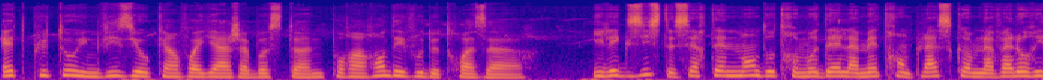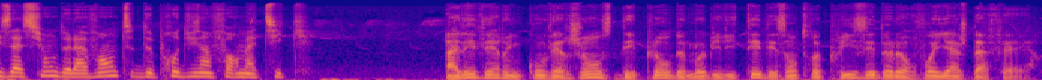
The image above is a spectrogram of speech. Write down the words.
Aide plutôt une visio qu'un voyage à Boston pour un rendez-vous de 3 heures. Il existe certainement d'autres modèles à mettre en place comme la valorisation de la vente de produits informatiques. Aller vers une convergence des plans de mobilité des entreprises et de leurs voyages d'affaires.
